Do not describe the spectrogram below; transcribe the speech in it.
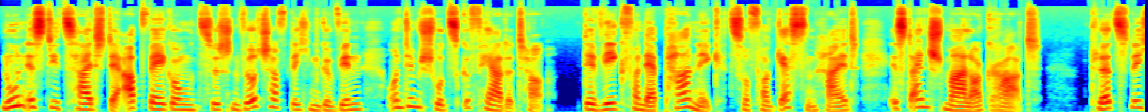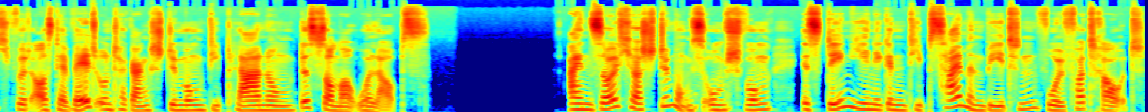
Nun ist die Zeit der Abwägung zwischen wirtschaftlichem Gewinn und dem Schutz Gefährdeter. Der Weg von der Panik zur Vergessenheit ist ein schmaler Grat. Plötzlich wird aus der Weltuntergangsstimmung die Planung des Sommerurlaubs. Ein solcher Stimmungsumschwung ist denjenigen, die Psalmen beten, wohl vertraut.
